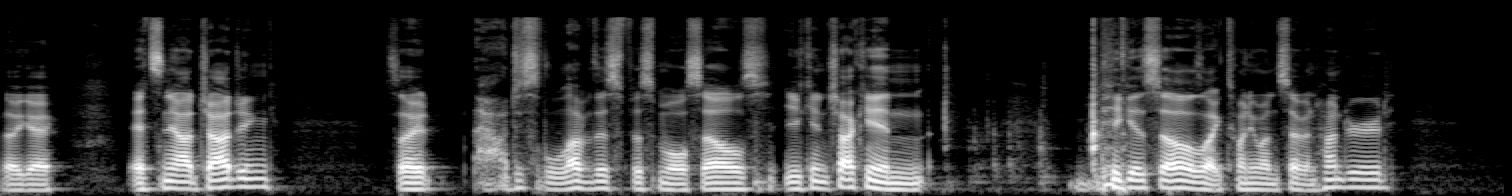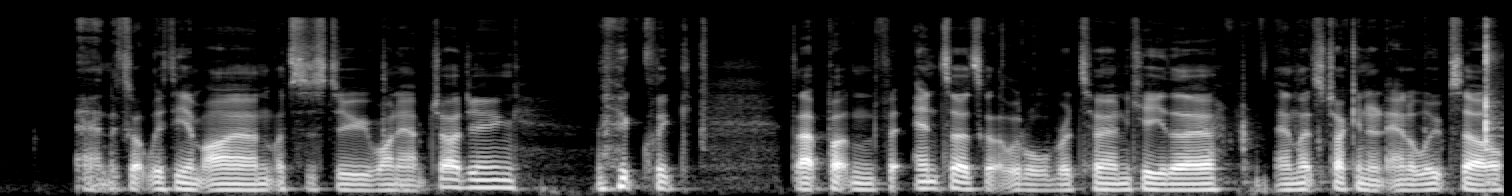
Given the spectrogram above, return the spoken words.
there we go. It's now charging. So oh, I just love this for small cells. You can chuck in bigger cells like 21700 and it's got lithium ion. Let's just do one amp charging. Click that button for enter. It's got a little return key there. And let's chuck in an Eneloop cell.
